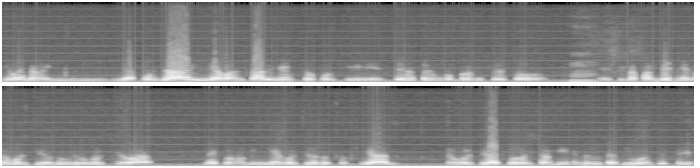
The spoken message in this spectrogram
Y bueno, y, apoyar y avanzar en esto, porque debe ser un compromiso de todos. Mm. Es decir, la pandemia no golpeó duro, golpeó a la economía, golpeó a lo social, nos golpeó a todos y también en lo educativo. Entonces es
